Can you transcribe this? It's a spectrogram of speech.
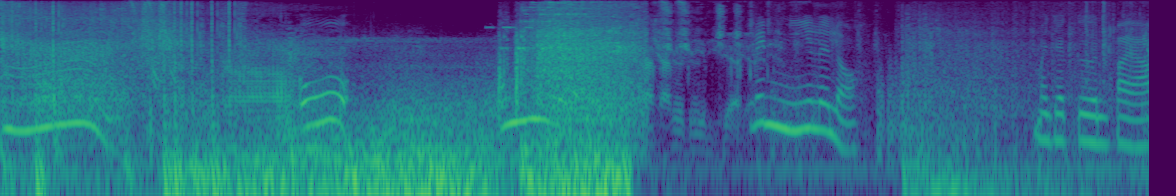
อืมโอ้อู้ Capture the objective. เล่นงี้เลยเหรอ มันจะเกินไปอะ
